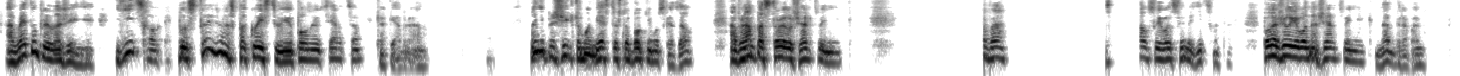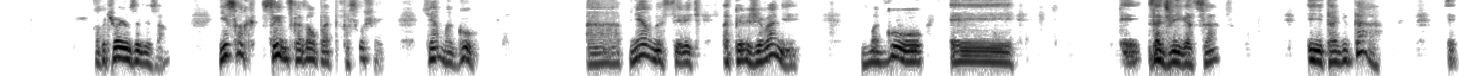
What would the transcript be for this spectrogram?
А в этом предложении Ицхак был с той же спокойствием и полным сердцем, как и Авраам. Они пришли к тому месту, что Бог ему сказал. Авраам построил жертвенник. Взял своего сына Ицхака, положил его на жертвенник над дровами. А почему он завязал? Исхак, сын, сказал папе, послушай, я могу от нервности или от переживаний могу э, Э, задвигаться, и тогда э,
